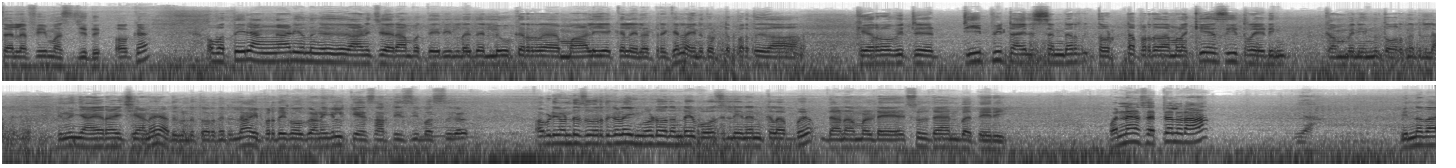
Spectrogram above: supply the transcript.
സലഫി മസ്ജിദ് ഓക്കെ അപ്പോൾ ബത്തേരി അങ്ങാടി ഒന്ന് നിങ്ങൾക്ക് കാണിച്ചു തരാം. ബത്തേരിയിലുള്ള ഇത് ലൂക്കർ മാളിയേക്കൽ ഇലക്ട്രിക്കൽ അതിന്റെ തൊട്ടപ്പുറത്ത് ഇതാ Kerovit T P tiles centre തൊട്ടപ്പുറത്ത് നമ്മളെ കെ സി ട്രേഡിംഗ് കമ്പനി ഇന്ന് തുറന്നിട്ടില്ല. ഇന്ന് ഞായറാഴ്ചയാണ് അതുകൊണ്ട് തുറന്നിട്ടില്ല. ഇപ്പുറത്തേക്ക് നോക്കുകയാണെങ്കിൽ K S R T C ബസ്സുകൾ അവിടെയുണ്ട് സുഹൃത്തുക്കളെ. ഇങ്ങോട്ട് വന്നിട്ടുണ്ട് ബോസ് ലിനൻ ക്ലബ്ബ്. ഇതാണ് നമ്മളുടെ സുൽത്താൻ ബത്തേരി. ഒന്നെ സെറ്റല്ലടാ. യാ. പിന്നെ ഇതാ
